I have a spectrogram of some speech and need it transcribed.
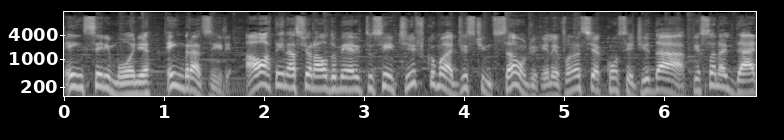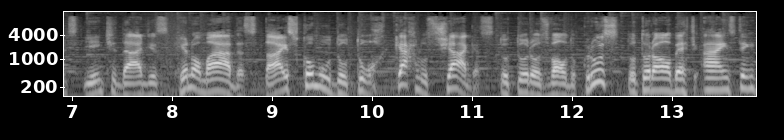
em cerimônia em Brasília. A Ordem Nacional do Mérito Científico, uma distinção de relevância concedida a personalidades e entidades renomadas, tais como o Dr. Carlos Chagas, Dr. Oswaldo Cruz, Dr. Albert Einstein,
